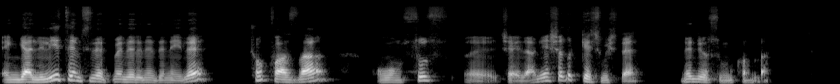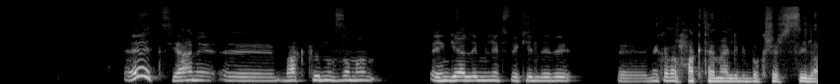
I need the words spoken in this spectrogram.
engelliliği temsil etmeleri nedeniyle çok fazla olumsuz e, şeyler yaşadık geçmişte. Ne diyorsun bu konuda? Evet yani e, baktığımız zaman engelli milletvekilleri e, ne kadar hak temelli bir bakış açısıyla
